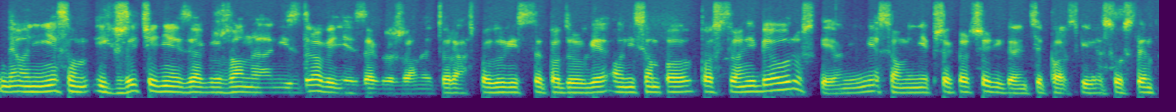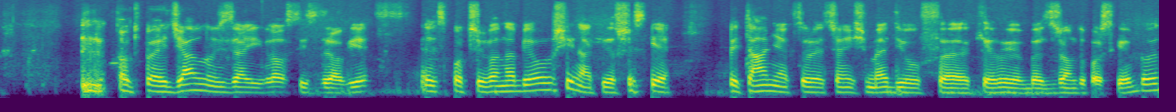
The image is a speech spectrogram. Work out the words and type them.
oni nie są, ich życie nie jest zagrożone, ani zdrowie nie jest zagrożone. To raz. Po drugie, po drugie oni są po, po stronie białoruskiej. Oni nie są, nie przekroczyli granicy polskiej. W związku z tym odpowiedzialność za ich los i zdrowie e, spoczywa na Białorusinach. I wszystkie pytania, które część mediów e, kieruje wobec rządu polskiego, były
